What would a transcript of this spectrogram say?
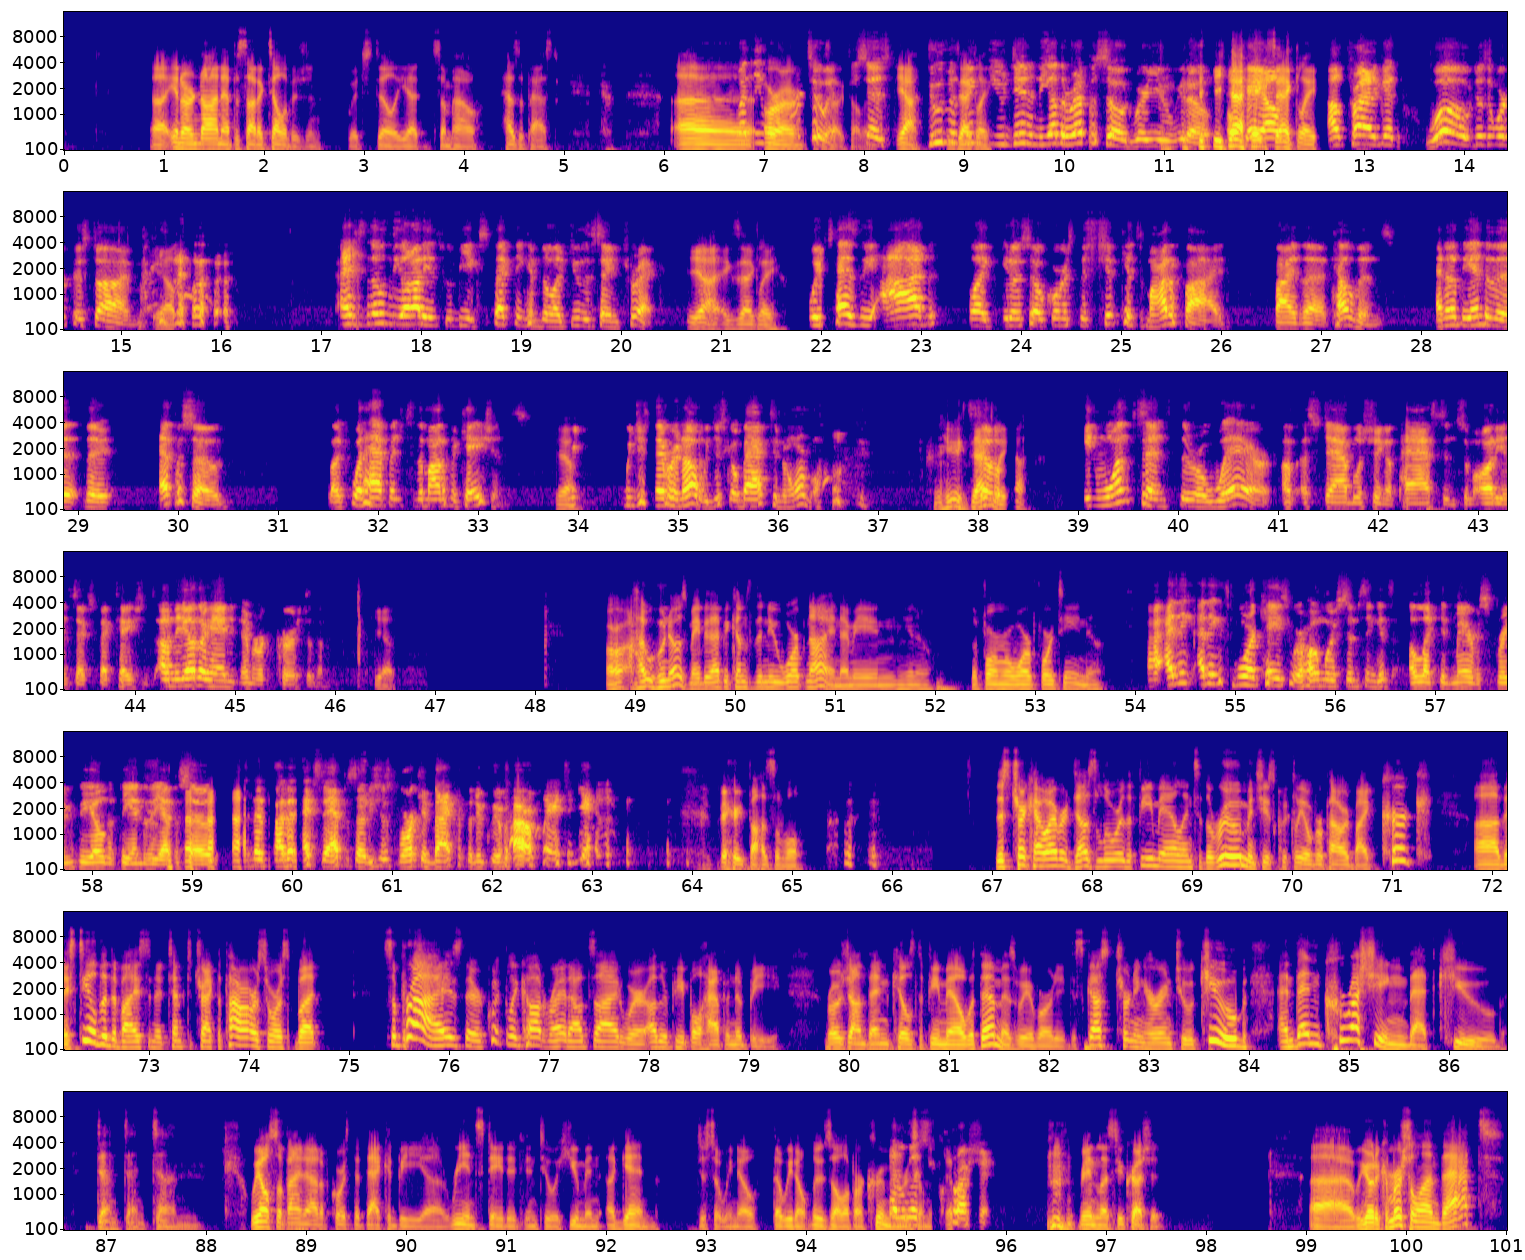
Uh, in our non-episodic television, which still yet somehow has a past. Uh, they or refer to it. television. says, yeah, Do the exactly. thing you did in the other episode where you, you know, yeah, okay, exactly. I'll, I'll try it again. Whoa, doesn't work this time. Yep. As though the audience would be expecting him to like do the same trick. Yeah, exactly. which has the odd, like you know. So of course the ship gets modified by the Kelvans, and then at the end of the the episode, like what happens to the modifications? Yeah, We, we just never know. We just go back to normal. exactly. yeah. In one sense, they're aware of establishing a past and some audience expectations. On the other hand, it never occurs to them. Or how, who knows? Maybe that becomes the new Warp Nine. I mean, you know, the former Warp Fourteen. Yeah. I, I think I think it's more a case where Homer Simpson gets elected mayor of Springfield at the end of the episode, and then by the next episode, he's just working back at the nuclear power plant again. Very possible. this trick, however, does lure the female into the room, and she's quickly overpowered by Kirk. Uh, they steal the device and attempt to track the power source, but surprise, they're quickly caught right outside where other people happen to be. Rojan then kills the female with them, as we have already discussed, turning her into a cube and then crushing that cube. Dun dun dun. We also find out, of course, that that could be uh, reinstated into a human again, just so we know that we don't lose all of our crew members. Unless you crush it. unless you crush it. Uh, we go to commercial on that.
